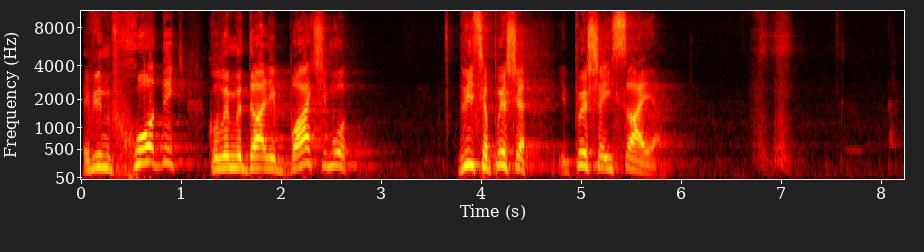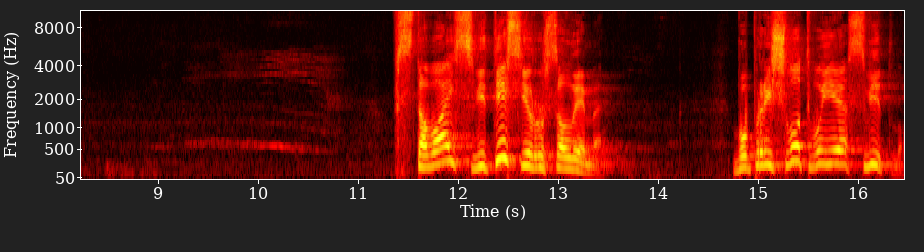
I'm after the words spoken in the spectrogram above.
І він входить, коли ми далі бачимо. Дивіться, пише, пише Ісая. Вставай, світись, Єрусалиме, бо прийшло твоє світло,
